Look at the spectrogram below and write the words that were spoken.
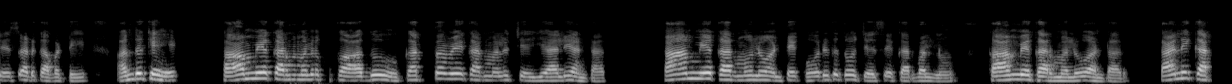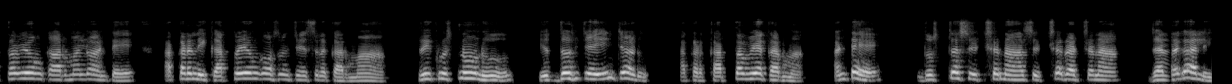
చేశాడు కాబట్టి అందుకే కామ్య కర్మలు కాదు కర్తవ్య కర్మలు చేయాలి అంటారు. కామ్య కర్మలు అంటే కోరికతో చేసే కర్మలను కామ్య కర్మలు అంటారు. కానీ కర్తవ్యం కర్మలు అంటే అక్కడ నీ కర్తవ్యం కోసం చేసిన కర్మ. శ్రీకృష్ణుడు యుద్ధం చేయించాడు. అక్కడ కర్తవ్య కర్మ. అంటే దుష్ట శిక్షణ శిక్ష రక్షణ జరగాలి.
